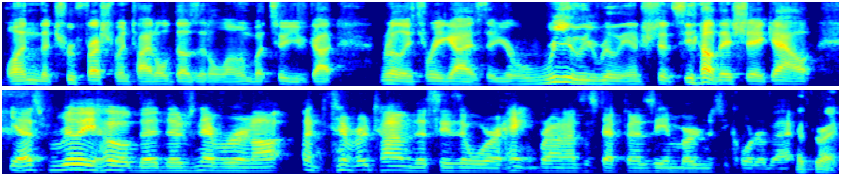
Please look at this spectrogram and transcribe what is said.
one, the true freshman title does it alone, but two, you've got really three guys that you're really, really interested to see how they shake out. Yeah, let's really hope that there's never an, a different time this season where Hank Brown has to step in as the emergency quarterback. That's right.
